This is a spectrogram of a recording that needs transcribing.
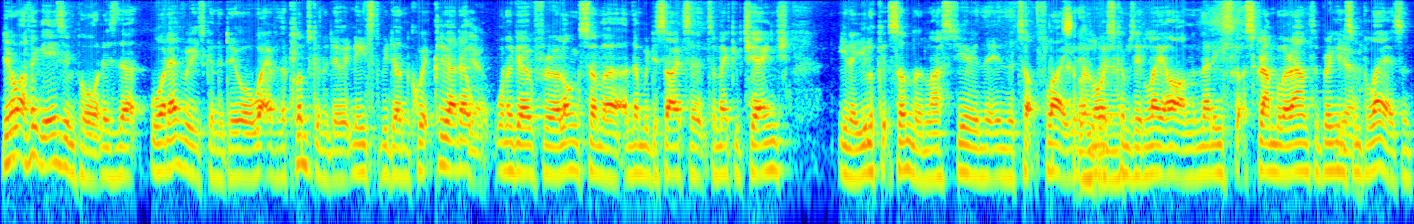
You know what I think it is important is that whatever he's going to do or whatever the club's going to do, it needs to be done quickly. I don't Yeah. want to go through a long summer and then we decide to, to make a change. You know, you look at Sunderland last year in the in the top flight. You know, Absolutely, Moyes yeah. comes in late on and then he's got to scramble around to bring in Yeah. some players and.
